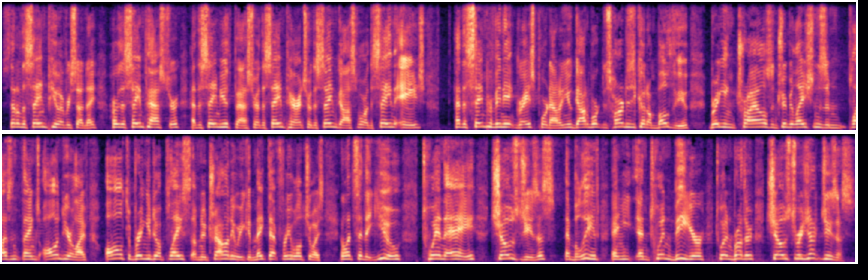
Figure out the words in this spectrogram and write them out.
sat on the same pew every Sunday, heard the same pastor, had the same youth pastor, had the same parents, heard the same gospel, or the same age, had the same prevenient grace poured out on you. God worked as hard as He could on both of you, bringing trials and tribulations and pleasant things all into your life, all to bring you to a place of neutrality where you can make that free will choice. And let's say that you, twin A, chose Jesus and believed, and, and twin B, your twin brother, chose to reject Jesus.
